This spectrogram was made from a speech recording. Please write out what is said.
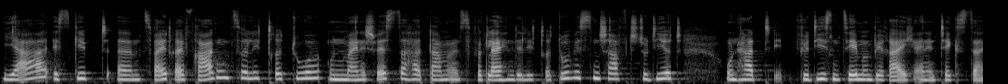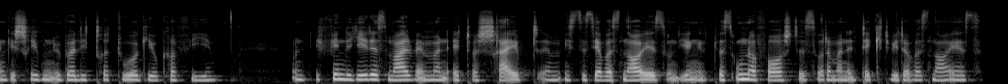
Ja, es gibt ähm, zwei, drei Fragen zur Literatur und meine Schwester hat damals vergleichende Literaturwissenschaft studiert und hat für diesen Themenbereich einen Text dann geschrieben über Literatur, Geografie. Und ich finde, jedes Mal, wenn man etwas schreibt, ähm, ist es ja was Neues und irgendetwas Unerforschtes oder man entdeckt wieder was Neues.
